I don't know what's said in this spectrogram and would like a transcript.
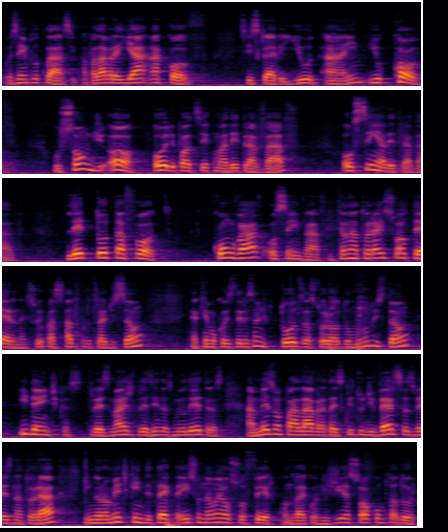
o exemplo clássico, a palavra Yaakov se escreve Yud Ain e o Kov. O som de O, ou ele pode ser com a letra Vav, ou sem a letra Vav letotafot, com vav ou sem vav. Então na Torá isso alterna, isso foi passado por tradição. E aqui é uma coisa interessante, todas as Torá do mundo estão idênticas, mais de 300 mil letras. A mesma palavra está escrito diversas vezes na Torá, e normalmente quem detecta isso não é o sofer, quando vai corrigir é só o computador.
